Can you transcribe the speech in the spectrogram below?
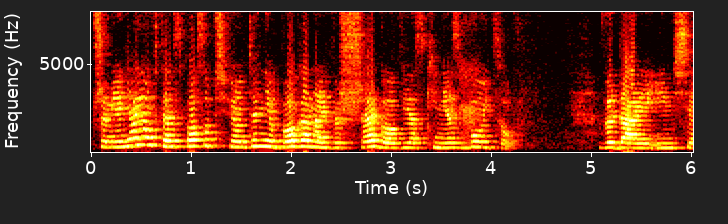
Przemieniają w ten sposób świątynię Boga Najwyższego w jaskinię zbójców. Wydaje im się,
